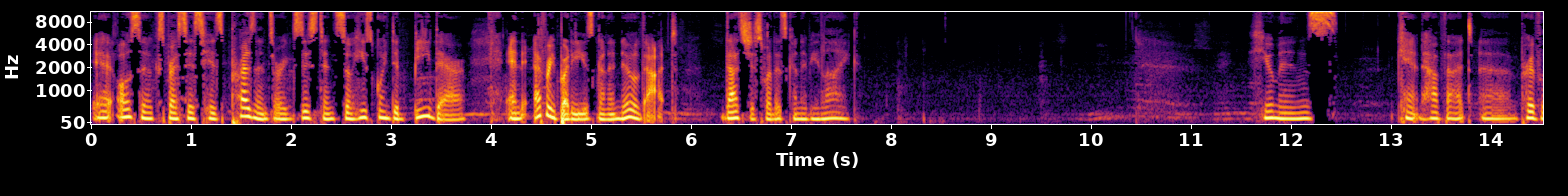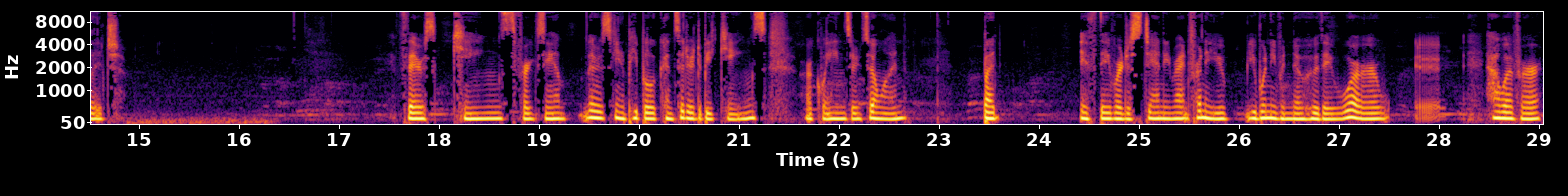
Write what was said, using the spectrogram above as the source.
it also expresses his presence or existence. So he's going to be there and everybody is going to know that. That's just what it's going to be like. Humans can't have that uh, privilege. If there's kings, for example, there's you know people who are considered to be kings or queens and so on, if they were just standing right in front of you, you wouldn't even know who they were. However,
